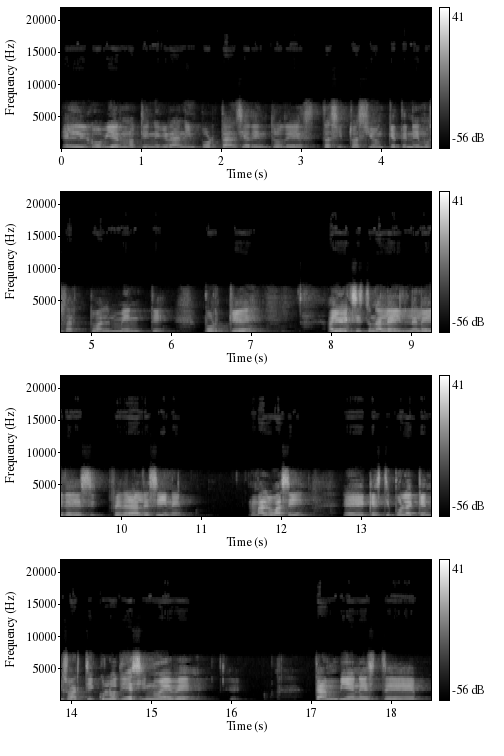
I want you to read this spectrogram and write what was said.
el gobierno tiene gran importancia dentro de esta situación que tenemos actualmente. ¿Por qué? Hay, existe una ley, la ley de, federal de cine, algo así, eh, que estipula que en su artículo 19 también este,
